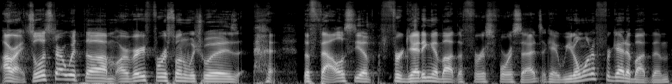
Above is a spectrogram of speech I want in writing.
All right, so let's start with um, our very first one, which was the fallacy of forgetting about the first four sets. Okay, we don't want to forget about them.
